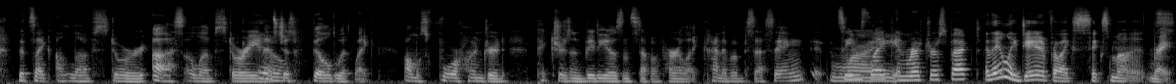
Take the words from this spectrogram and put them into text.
that's like a love story, us a love story, and it's just filled with like almost 400 pictures and videos and stuff of her like kind of obsessing it seems like in retrospect And they only dated for like six months. Right.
